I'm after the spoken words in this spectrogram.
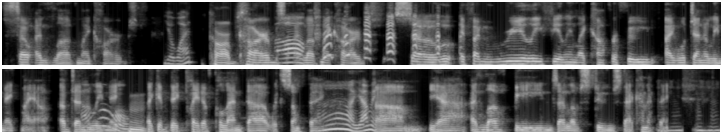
So I love my carbs. Your what? Carbs. Carbs. I Oh. love my carbs. so if I'm really feeling like comfort food, I will generally make my own. I'll generally make Oh. Hmm. like a big plate of polenta with something. Ah, yummy. Um, yeah, I love beans. I love stews, that kind of thing. Mhm, mhm.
